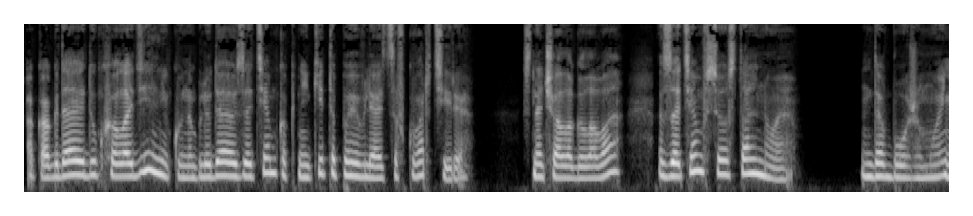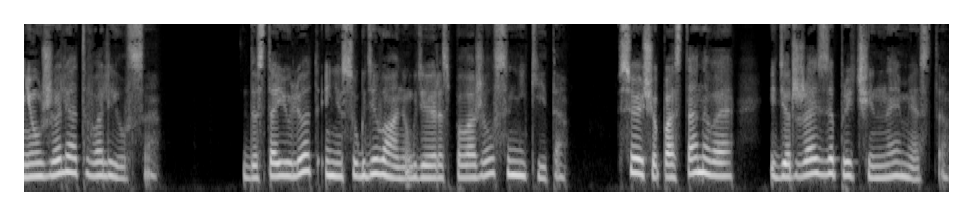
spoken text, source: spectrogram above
А когда иду к холодильнику, наблюдаю за тем, как Никита появляется в квартире. Сначала голова, затем все остальное. Да боже мой, неужели отвалился? Достаю лед и несу к дивану, где и расположился Никита, все еще постановая и держась за причинное место.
